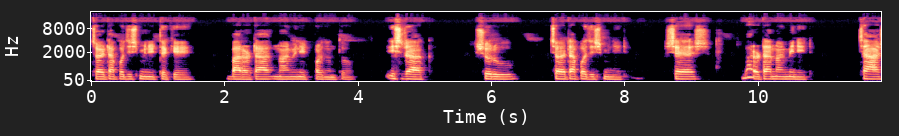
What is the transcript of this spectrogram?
ছয়টা পঁচিশ মিনিট থেকে বারোটা নয় মিনিট পর্যন্ত। ইশরাক, শুরু ছয়টা পঁচিশ মিনিট, শেষ বারোটা নয় মিনিট চাষ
